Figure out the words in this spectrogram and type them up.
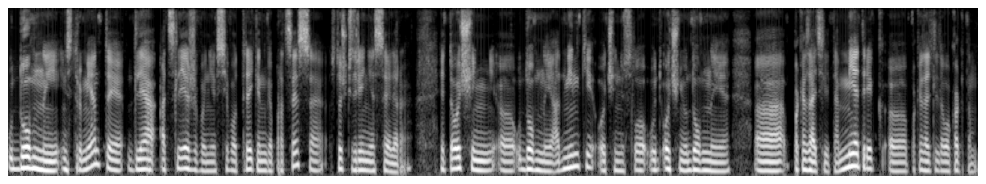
удобные инструменты для отслеживания всего трекинга процесса с точки зрения селлера. Это очень э, удобные админки, очень, очень удобные показатели там метрик, показатели того, как там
